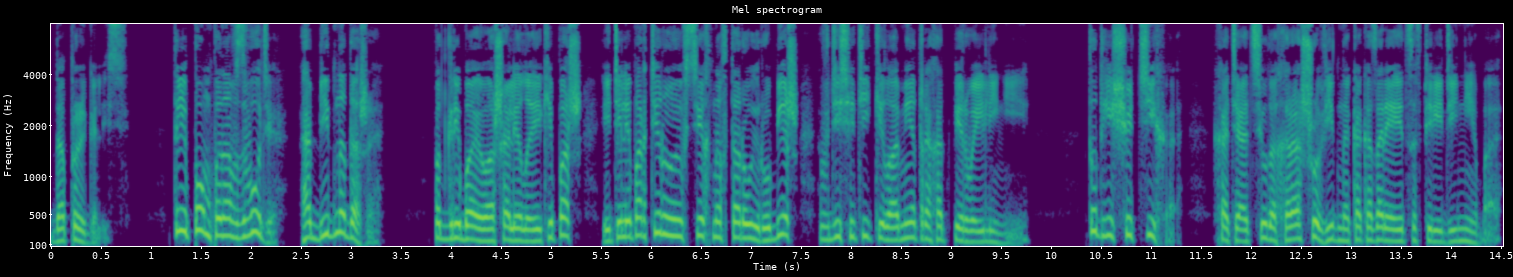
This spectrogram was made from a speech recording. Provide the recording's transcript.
допрыгались. Три помпы на взводе, обидно даже. Подгребаю ошалелый экипаж и телепортирую всех на второй рубеж в десяти километрах от первой линии. Тут еще тихо, хотя отсюда хорошо видно, как озаряется впереди небо,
